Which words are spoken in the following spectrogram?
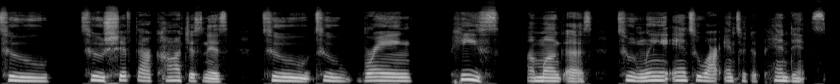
to to shift our consciousness, to to bring peace among us, to lean into our interdependence,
